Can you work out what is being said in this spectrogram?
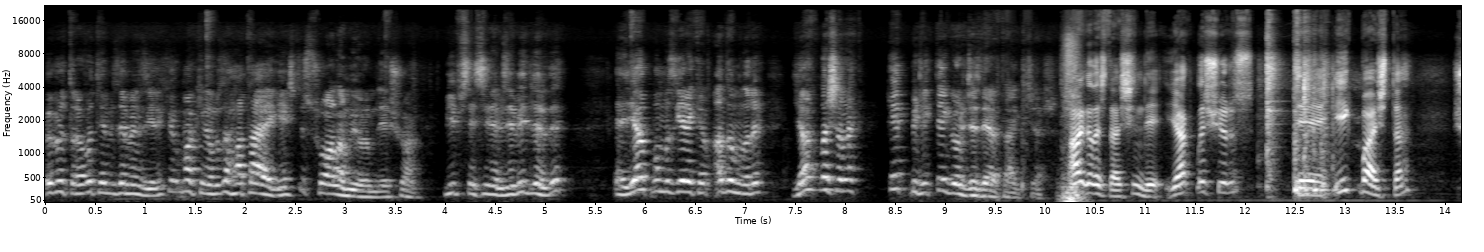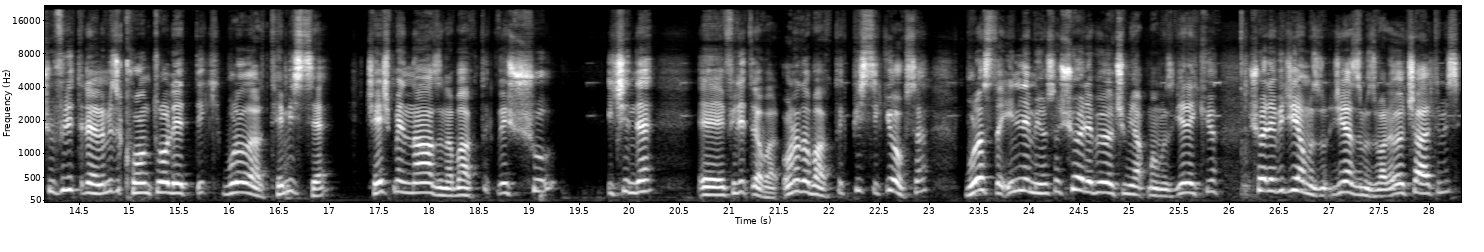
öbür tarafı temizlemeniz gerekiyor. Makinamızda hataya geçti. Su alamıyorum diye şu an. Bip sesiyle bize bildirdi. E, yapmamız gereken adımları yaklaşarak hep birlikte göreceğiz değerli takipçiler. Arkadaşlar şimdi yaklaşıyoruz. Ee, ilk başta şu filtrelerimizi kontrol ettik. Buralar temizse çeşmenin ağzına baktık ve şu içinde e, filtre var. Ona da baktık. Pislik yoksa burası da inlemiyorsa şöyle bir ölçüm yapmamız gerekiyor. Şöyle bir cihazımız, cihazımız var. Ölçü aletimiz.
